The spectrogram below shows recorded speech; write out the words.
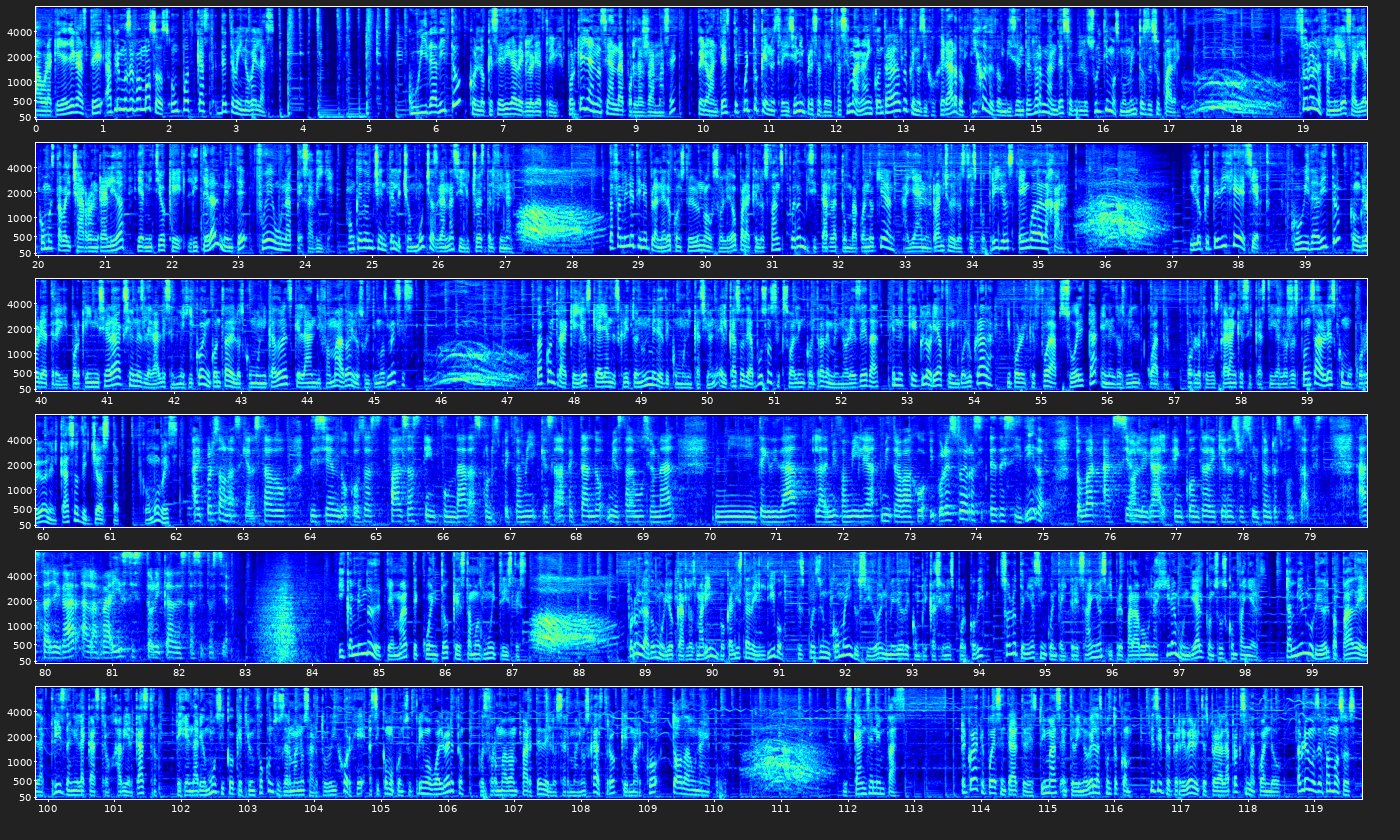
Ahora que ya llegaste, hablemos de Famosos, un podcast de TV y novelas. Cuidadito con lo que se diga de Gloria Trevi, porque ella no se anda por las ramas, ¿eh? Pero antes te cuento que en nuestra edición impresa de esta semana encontrarás lo que nos dijo Gerardo, hijo de don Vicente Fernández, sobre los últimos momentos de su padre. Solo la familia sabía cómo estaba el charro en realidad y admitió que, literalmente, fue una pesadilla, aunque don Chente le echó muchas ganas y luchó hasta el final. La familia tiene planeado construir un mausoleo para que los fans puedan visitar la tumba cuando quieran, allá en el rancho de los Tres Potrillos, en Guadalajara. Y lo que te dije es cierto. Cuidadito con Gloria Trevi, porque iniciará acciones legales en México en contra de los comunicadores que la han difamado en los últimos meses va contra aquellos que hayan descrito en un medio de comunicación el caso de abuso sexual en contra de menores de edad en el que Gloria fue involucrada y por el que fue absuelta en el 2004, por lo que buscarán que se castigue a los responsables como ocurrió en el caso de Just Stop. ¿Cómo ves? Hay personas que han estado diciendo cosas falsas e infundadas con respecto a mí que están afectando mi estado emocional mi integridad, la de mi familia, mi trabajo y por esto he, decidido tomar acción legal en contra de quienes resulten responsables, hasta llegar a la raíz histórica de esta situación. Y cambiando de tema, te cuento que estamos muy tristes. Por un lado murió Carlos Marín, vocalista de Il Divo, después de un coma inducido en medio de complicaciones por COVID. Solo tenía 53 años y preparaba una gira mundial con sus compañeros. También murió el papá de la actriz Daniela Castro, Javier Castro, legendario músico que triunfó con sus hermanos Arturo y Jorge, así como con su primo Gualberto, pues formaban parte de los hermanos Castro que marcó toda una época. Descansen en paz. Recuerda que puedes enterarte de esto y más en tvnovelas.com. Yo soy Pepe Rivero y te espero a la próxima cuando hablemos de famosos.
